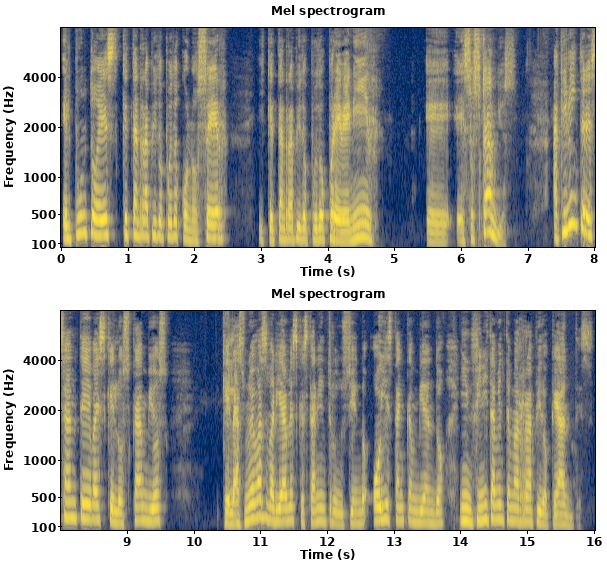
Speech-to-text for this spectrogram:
el punto es qué tan rápido puedo conocer y qué tan rápido puedo prevenir eh, esos cambios. Aquí lo interesante, Eva, es que los cambios, que las nuevas variables que están introduciendo hoy están cambiando infinitamente más rápido que antes.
